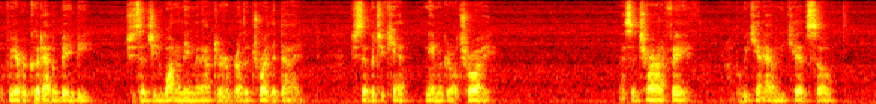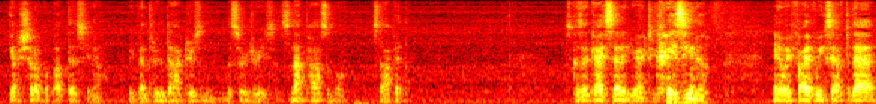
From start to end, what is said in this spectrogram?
if we ever could have a baby, she said she'd want to name it after her brother Troy that died. She said, but you can't name a girl Troy. I said, Triana faith, you know, but we can't have any kids, so you got to shut up about this, you know. We've been through the doctors and the surgeries. It's not possible. Stop it. It's because that guy said it, you're acting crazy, you know. Anyway, five weeks after that,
